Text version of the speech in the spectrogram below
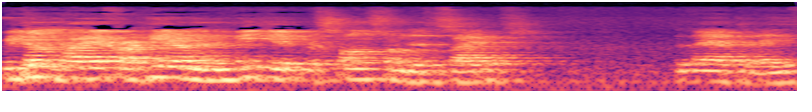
We don't, however, hear an immediate response from the disciples that they have believed.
